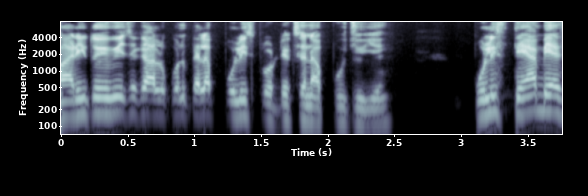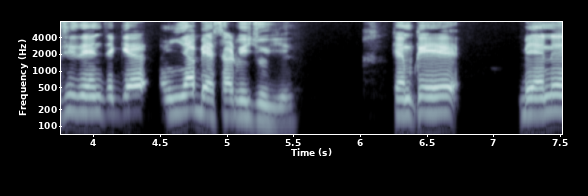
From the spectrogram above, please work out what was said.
મારી તો એવી છે કે આ લોકોને પહેલા પોલીસ પ્રોટેક્શન આપવું જોઈએ. પોલીસ ત્યાં બેસી જાય એની જગ્યાએ અહીંયા બેસાડવી જોઈએ. કેમ કે બેને,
